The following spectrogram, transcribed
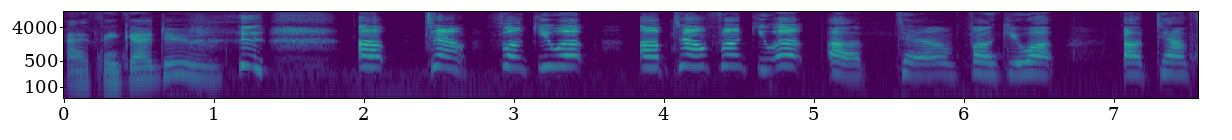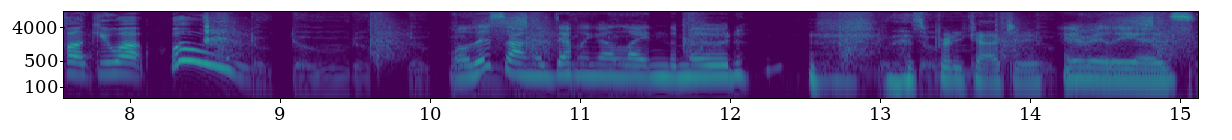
I think I do. Uptown, funk you up. Uptown, funk you up. Uptown, funk you up. Uptown, funk you up. Woo! Well, this song is definitely going to lighten the mood. It's pretty catchy. It really is.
